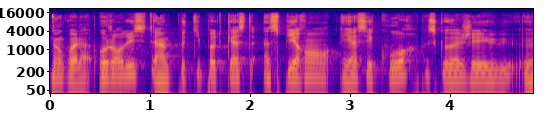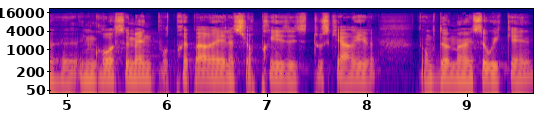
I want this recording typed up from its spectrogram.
Donc voilà, aujourd'hui c'était un petit podcast inspirant et assez court parce que j'ai eu euh, une grosse semaine pour te préparer la surprise et tout ce qui arrive donc demain et ce week-end.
